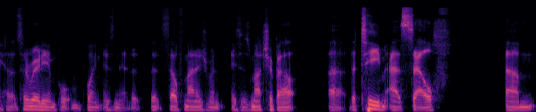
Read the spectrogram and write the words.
Yeah, that's a really important point, isn't it? That that self management is as much about uh, the team as self um,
